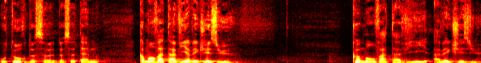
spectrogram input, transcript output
autour de ce, de ce thème. Comment va ta vie avec Jésus? Comment va ta vie avec Jésus?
